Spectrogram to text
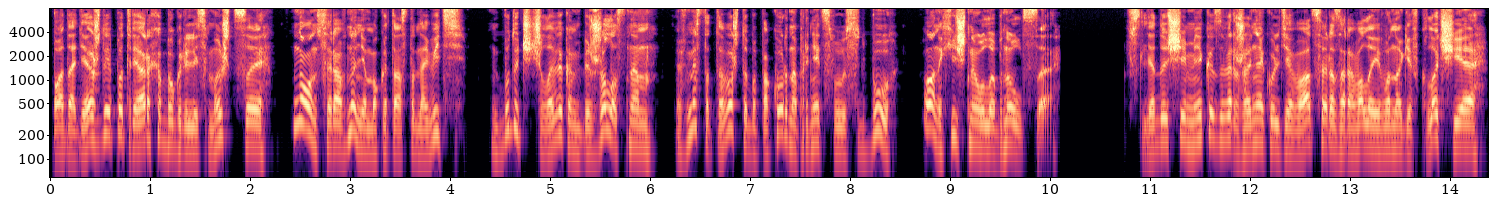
Под одеждой патриарха бугрились мышцы, но он все равно не мог это остановить. Будучи человеком безжалостным, вместо того, чтобы покорно принять свою судьбу, он хищно улыбнулся. В следующий миг извержение культивации разорвало его ноги в клочья,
